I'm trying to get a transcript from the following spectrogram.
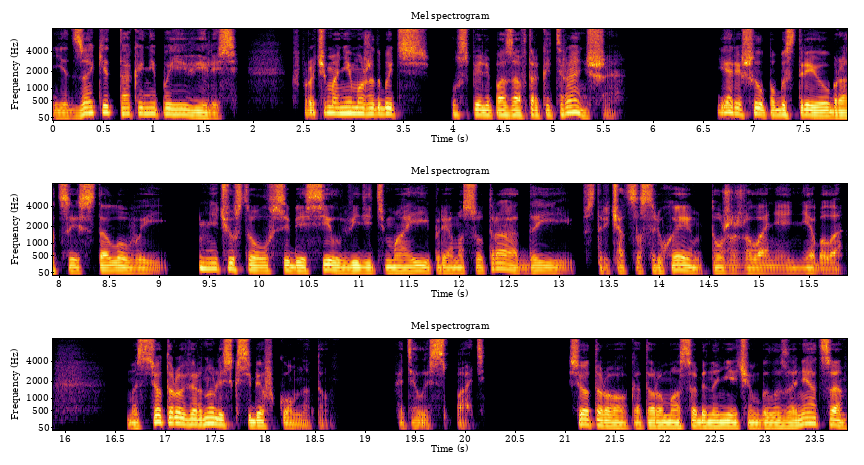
Ядзаки так и не появились. Впрочем, они, может быть, успели позавтракать раньше. Я решил побыстрее убраться из столовой. Не чувствовал в себе сил видеть Маи прямо с утра, да и встречаться с Рюхеем тоже желания не было. Мы с Сёторо вернулись к себе в комнату. Хотелось спать. Сёторо, которому особенно нечем было заняться,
